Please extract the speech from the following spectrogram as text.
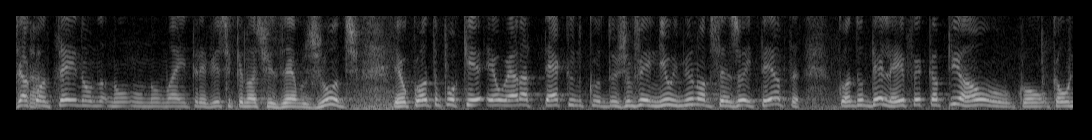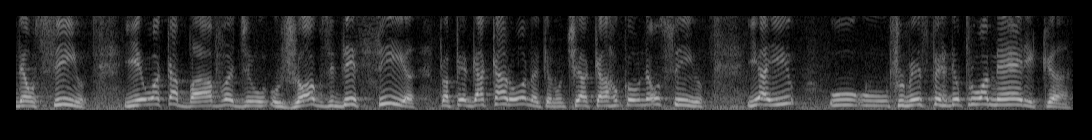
já contei numa entrevista que nós fizemos juntos, eu conto porque eu era técnico do juvenil em 1980, quando o delay foi campeão com, com o Nelsinho. E eu acabava de, os jogos e descia para pegar carona, que eu não tinha carro com o Nelsinho. E aí o, o Fluminense perdeu para o América.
